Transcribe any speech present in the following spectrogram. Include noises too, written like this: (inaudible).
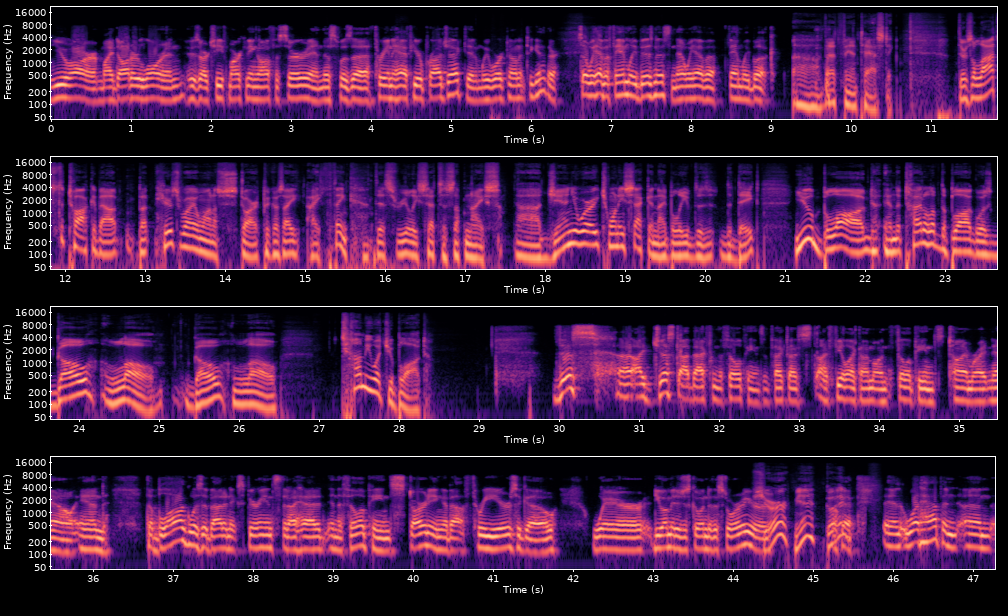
You are my daughter Lawren, who's our chief marketing officer, and this was a three and a half year project, and we worked on it together. So we have a family business, and now we have a family book. Oh, that's (laughs) fantastic. There's a lots to talk about, but here's where I want to start because I, I think this really sets us up nice. Uh, January 22nd, I believe the, the date, you blogged, and the title of the blog was Go Low. Go Low. Tell me what you blogged. This, uh, I just got back from the Philippines. In fact, I, I feel like I'm on Philippines time right now. And the blog was about an experience that I had in the Philippines starting about three years ago. Where do you want me to just go into the story? Or? Sure. Yeah. Go ahead. Okay. And what happened? Um,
